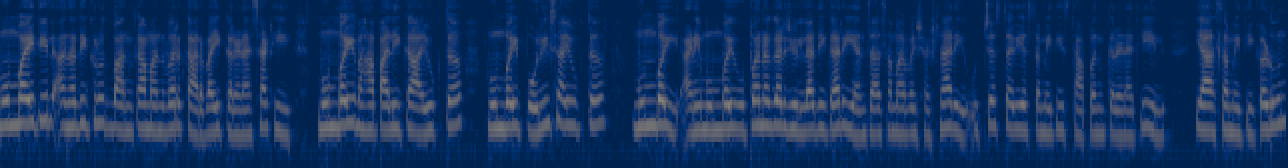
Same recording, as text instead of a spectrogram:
मुंबईतील अनधिकृत बांधकामांवर कारवाई करण्यासाठी मुंबई महापालिका आयुक्त मुंबई पोलीस आयुक्त मुंबई आणि मुंबई उपनगर जिल्हाधिकारी यांचा समावेश असणारी उच्चस्तरीय समिती स्थापन करण्यात येईल. या समितीकडून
